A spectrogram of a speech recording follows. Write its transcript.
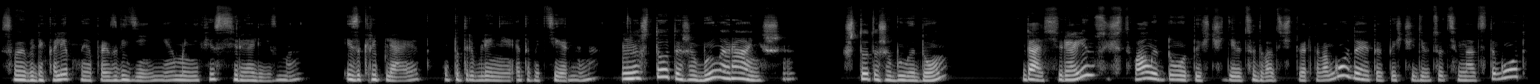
свое великолепное произведение «Манифест сюрреализма» и закрепляет употребление этого термина. Но что-то же было раньше, что-то же было до. Да, сюрреализм существовал и до 1924 года, это 1917 год,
